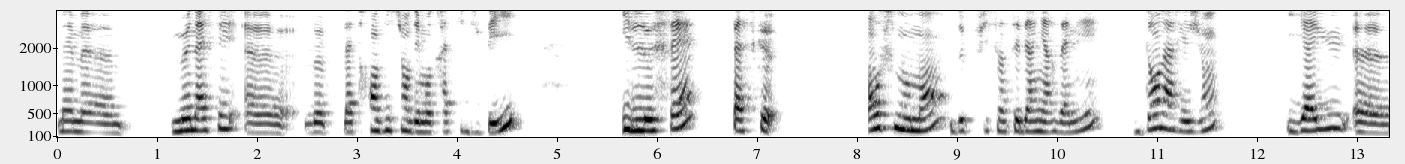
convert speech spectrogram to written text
même menacer le, la transition démocratique du pays, il le fait parce que en ce moment, depuis ces dernières années, dans la région, il y a eu euh,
